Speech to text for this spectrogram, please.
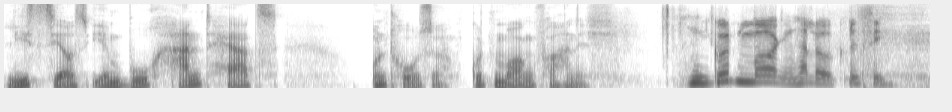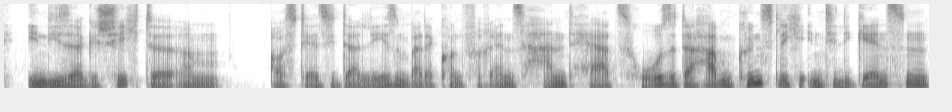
liest sie aus ihrem Buch Hand, Herz und Hose. Guten Morgen, Frau Hannig. Guten Morgen, hallo, grüß Sie. In dieser Geschichte, ähm, aus der Sie da lesen bei der Konferenz Hand, Herz, Hose, da haben künstliche Intelligenzen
